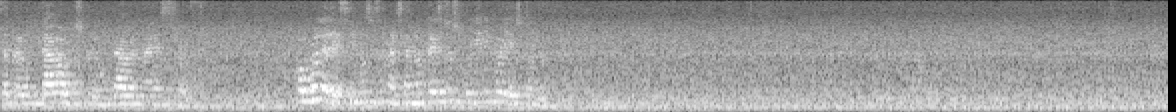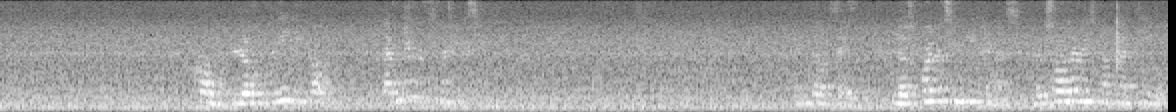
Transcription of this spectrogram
se preguntaba o nos preguntaba el maestro, ¿cómo le decimos a ese marciano que esto es jurídico y esto no? ¿Cómo? Lo jurídico también es una ficción. Entonces, los pueblos indígenas, los órganos normativos,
